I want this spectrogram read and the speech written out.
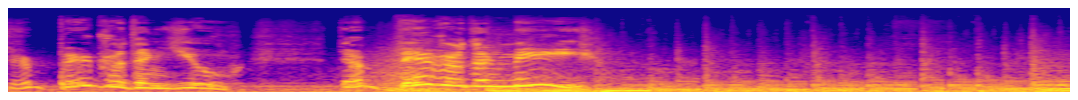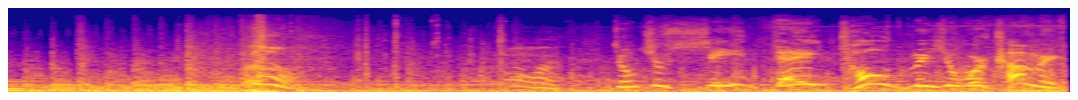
They're bigger than you. They're bigger than me. Oh! Oh, don't you see? They told me you were coming.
